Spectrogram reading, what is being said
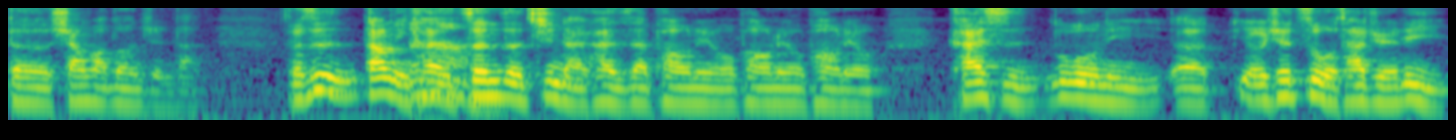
的想法都很简单，可是当你开始真的进来，开始在泡妞、泡妞、泡妞，开始如果你呃有一些自我察觉力，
